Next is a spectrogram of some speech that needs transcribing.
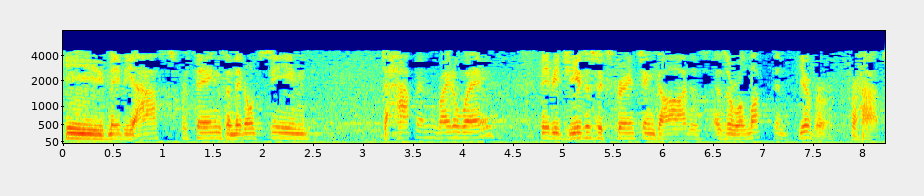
He maybe asks for things and they don't seem to happen right away. Maybe Jesus experiencing God as, as a reluctant giver, perhaps.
